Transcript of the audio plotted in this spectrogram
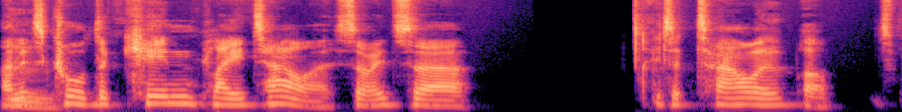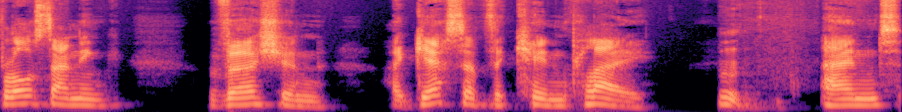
and it's Hmm. called the Kin Play Tower. So it's a it's a tower, well, it's floor standing version, I guess, of the Kin Play. Hmm. And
